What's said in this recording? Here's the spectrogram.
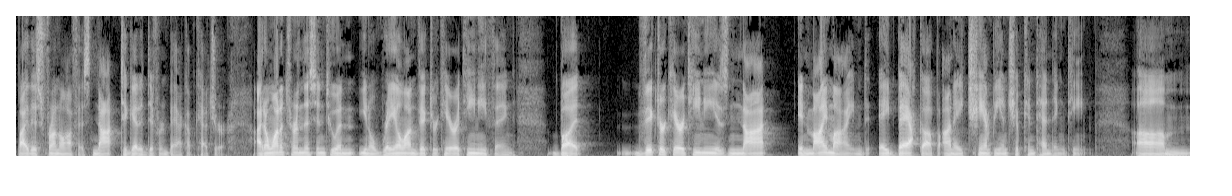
by this front office not to get a different backup catcher. I don't want to turn this into an you know rail on Victor Caratini thing, but Victor Caratini is not, in my mind, a backup on a championship contending team. Um,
